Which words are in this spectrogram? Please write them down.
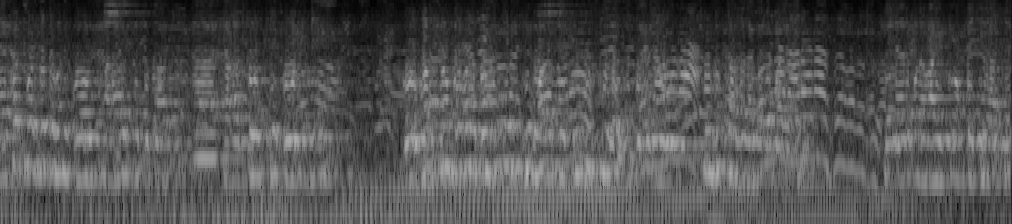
এখন পর্যন্ত গোল ছাড়াই কিন্তু খেলা চলছে গোল নেই গোল হওয়ার সম্ভাবনা দুদিকেরই ছিল অনেকটা সুযোগ ছিল সুযোগ কাজে লাগাতে পারেনি প্লেয়ার মনে হয় কম বেশি আছে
